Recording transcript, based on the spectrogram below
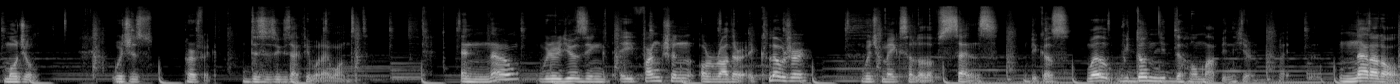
module, which is perfect. This is exactly what I wanted. And now we're using a function, or rather a closure, which makes a lot of sense because, well, we don't need the whole map in here, like, not at all.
